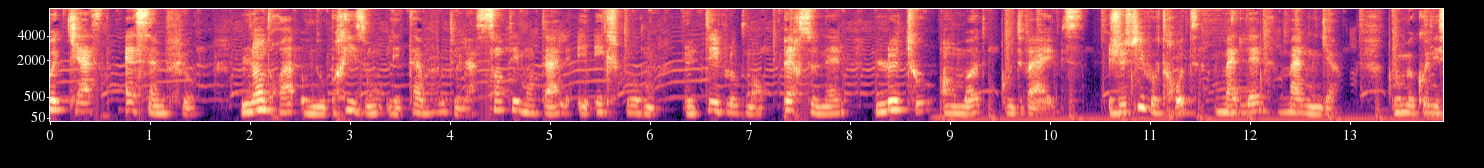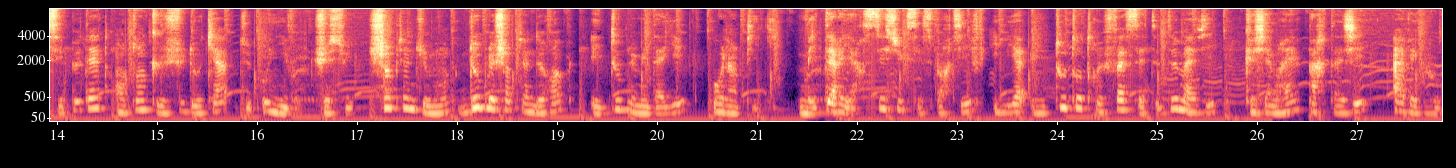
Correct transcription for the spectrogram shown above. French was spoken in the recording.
podcast SM Flow, l'endroit où nous brisons les tabous de la santé mentale et explorons le développement personnel, le tout en mode good vibes. Je suis votre hôte, Madeleine Malunga. Vous me connaissez peut-être en tant que judoka de haut niveau. Je suis championne du monde, double championne d'Europe et double médaillée olympique. Mais derrière ces succès sportifs, il y a une toute autre facette de ma vie que j'aimerais partager avec vous.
